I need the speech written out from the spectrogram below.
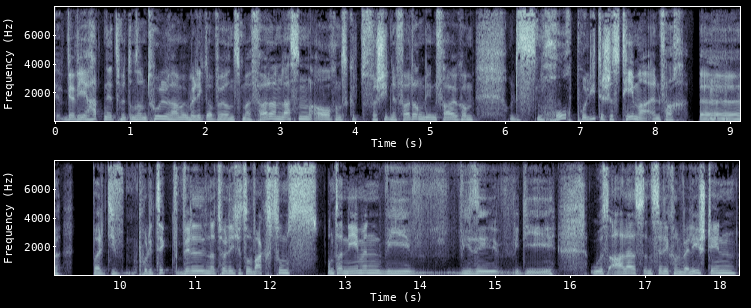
wir, wir hatten jetzt mit unserem Tool, wir haben überlegt, ob wir uns mal fördern lassen auch. Und es gibt verschiedene Förderungen, die in Frage kommen. Und es ist ein hochpolitisches Thema einfach. Äh, mhm. Weil die Politik will natürlich so Wachstumsunternehmen wie wie sie wie die USAlers in Silicon Valley stehen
